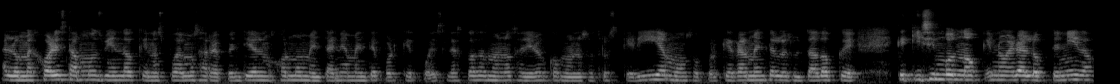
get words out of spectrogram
a lo mejor estamos viendo que nos podemos arrepentir a lo mejor momentáneamente porque pues las cosas no nos salieron como nosotros queríamos o porque realmente el resultado que, que quisimos no, que no era el obtenido.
